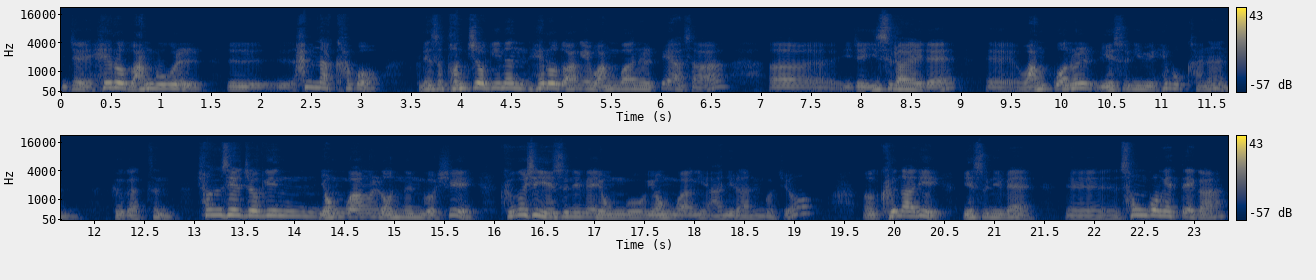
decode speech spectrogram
이제 헤롯 왕국을 으, 함락하고 그래서 번쩍이는 헤롯 왕의 왕관을 빼앗아 어, 이제 이스라엘의 에, 왕권을 예수님이 회복하는 그 같은 현세적인 영광을 얻는 것이 그것이 예수님의 영광이 아니라는 거죠. 어, 그날이 예수님의 에, 성공의 때가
